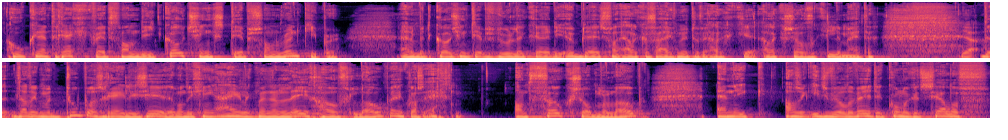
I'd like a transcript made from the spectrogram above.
hoe knettergek ik werd van die coachingstips van Runkeeper. En met coachingtips bedoel ik die updates van elke vijf minuten of elke, keer- elke zoveel kilometer. Ja. Dat, dat ik me toen pas realiseerde. Want ik ging eigenlijk met een leeg hoofd lopen. En ik was echt aan het focussen op mijn loop. En ik, als ik iets wilde weten, kon ik het zelf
